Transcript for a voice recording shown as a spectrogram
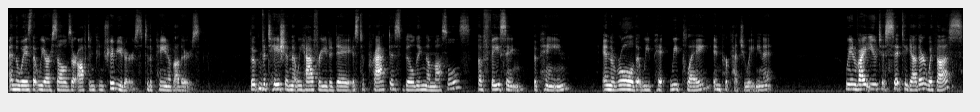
and the ways that we ourselves are often contributors to the pain of others. The invitation that we have for you today is to practice building the muscles of facing the pain and the role that we, pay, we play in perpetuating it. We invite you to sit together with us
